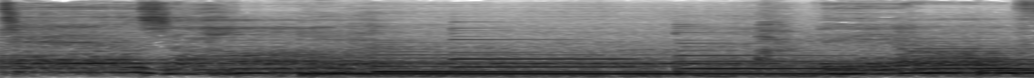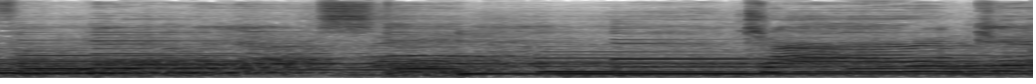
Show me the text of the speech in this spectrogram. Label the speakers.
Speaker 1: tales a harm The unfamiliar state. Trying to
